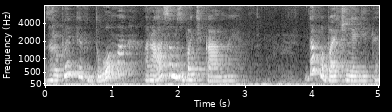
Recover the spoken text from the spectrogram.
зробити вдома разом з батьками. До побачення, діти!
